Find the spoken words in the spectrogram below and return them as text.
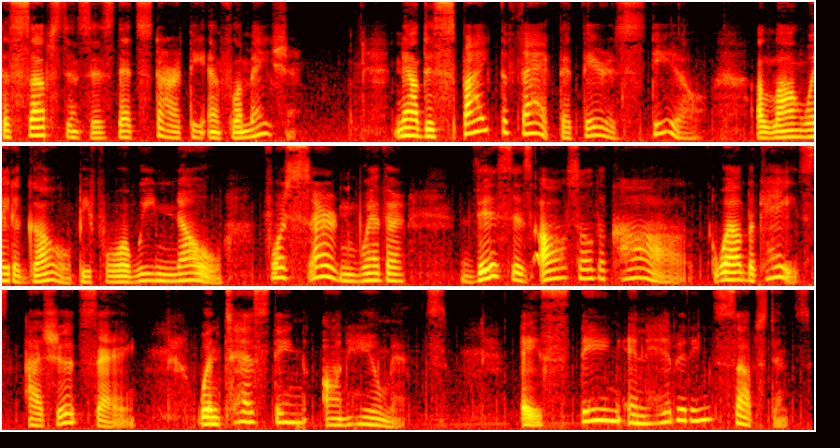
the substances that start the inflammation. Now, despite the fact that there is still a long way to go before we know for certain whether this is also the cause, well, the case I should say, when testing on humans. A sting inhibiting substance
